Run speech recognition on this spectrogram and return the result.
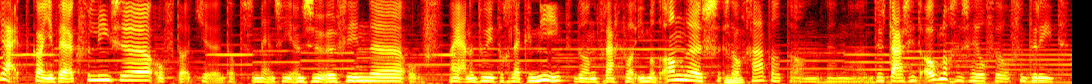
ja, het kan je werk verliezen. Of dat, je, dat mensen je een zeur vinden. Of nou ja, dan doe je het toch lekker niet. Dan vraag ik wel iemand anders. Zo mm. gaat dat dan. En, uh, dus daar zit ook nog eens heel veel verdriet.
